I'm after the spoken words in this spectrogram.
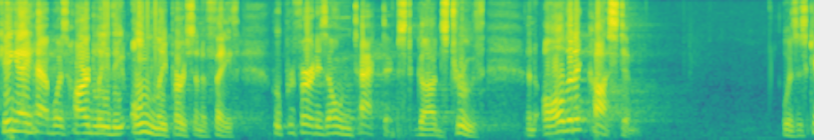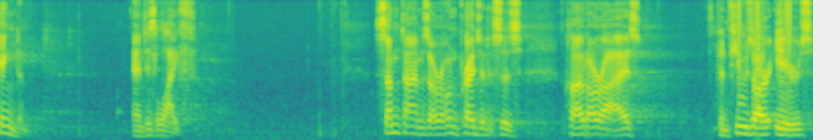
King Ahab was hardly the only person of faith who preferred his own tactics to God's truth. And all that it cost him was his kingdom and his life. Sometimes our own prejudices cloud our eyes, confuse our ears,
